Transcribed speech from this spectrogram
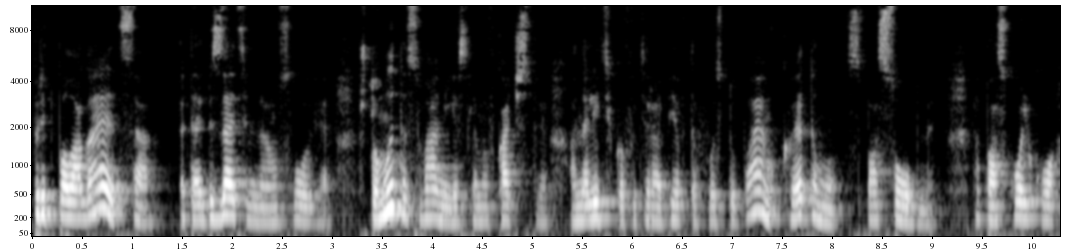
Предполагается, это обязательное условие, что мы-то с вами, если мы в качестве аналитиков и терапевтов выступаем, к этому способны, поскольку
